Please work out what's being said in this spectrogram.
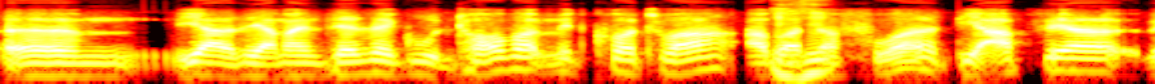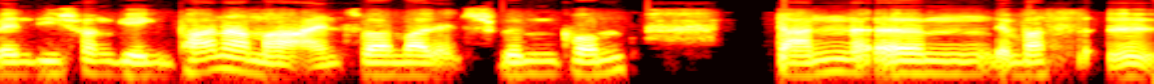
ähm, ja, sie haben einen sehr, sehr guten Torwart mit Courtois, aber mhm. davor die Abwehr, wenn die schon gegen Panama ein, zwei Mal ins Schwimmen kommt, dann, ähm, was, äh,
